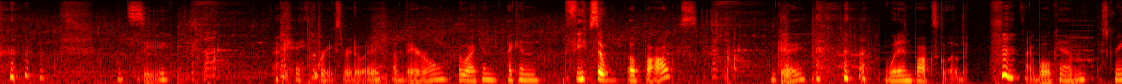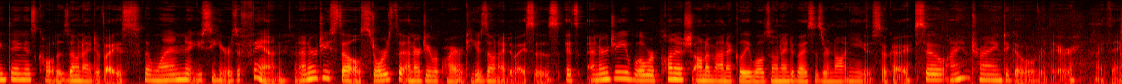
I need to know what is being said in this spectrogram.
Let's see. Okay, breaks right away. A barrel. Oh, I can, I can fuse a, a box? Okay. Wooden box club. I woke him. The screen thing is called a Zonai device. The one you see here is a fan. An energy cell stores the energy required to use Zonai devices. Its energy will replenish automatically while Zonai devices are not in use. Okay, so I am trying to go over there, I think.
